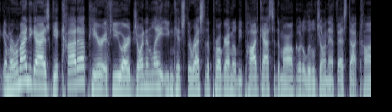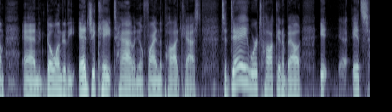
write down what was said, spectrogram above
I'm gonna remind you guys, get caught up here. If you are joining late, you can catch the rest of the program. It'll be podcasted tomorrow. Go to littlejohnfs.com and go under the Educate tab, and you'll find the podcast. Today we're talking about it. It's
